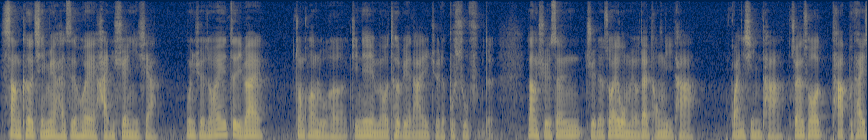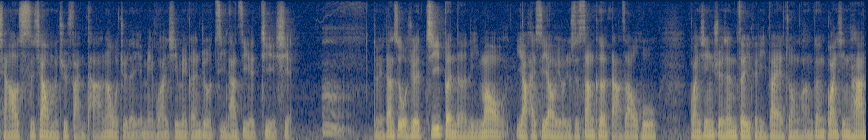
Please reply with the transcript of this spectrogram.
上课前面还是会寒暄一下，问学生，哎、这礼拜状况如何？今天有没有特别哪里觉得不舒服的？让学生觉得说，哎、我们有在同理他，关心他。虽然说他不太想要私下我们去烦他，那我觉得也没关系，每个人就有自己他自己的界限。嗯，对。但是我觉得基本的礼貌要还是要有，就是上课打招呼，关心学生这一个礼拜的状况，跟关心他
